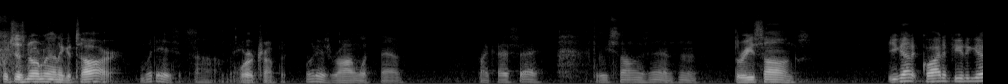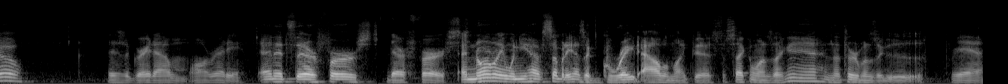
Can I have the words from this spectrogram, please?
which is normally on a guitar What is, oh man. or a trumpet. What is wrong with them? Like I say, three songs in. Hmm. Three songs. You got quite a few to go, This is a great album already. and it's their first. Their first. And normally, when you have somebody has a great album like this, the second one's like, eh, and the third one's like, ugh. yeah.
